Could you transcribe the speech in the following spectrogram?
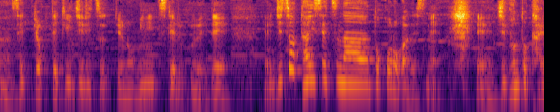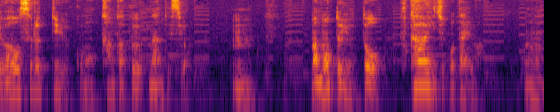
うん、積極的自立っていうのを身につける上で、え実は大切なところがですね、えー、自分と対話をするっていうこの感覚なんですよ。うんまあ、もっと言うと深い自己対話。うん、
